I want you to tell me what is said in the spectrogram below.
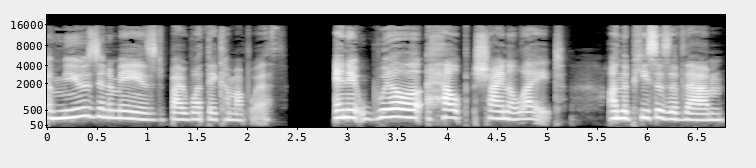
amused and amazed by what they come up with. And it will help shine a light on the pieces of them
